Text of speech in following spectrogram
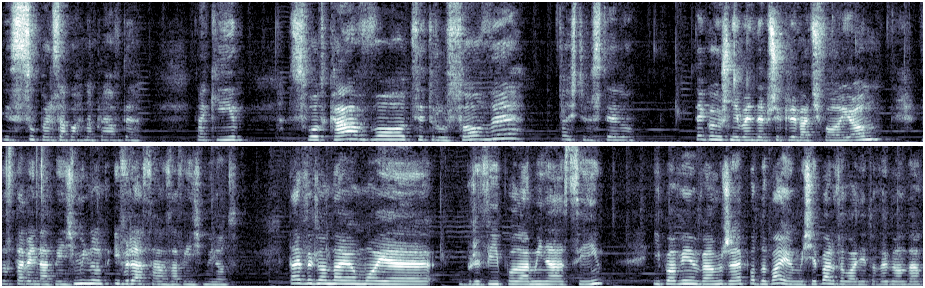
jest super zapach naprawdę. Taki słodkawo-cytrusowy, coś w tym stylu. Tego już nie będę przykrywać folią. Zostawię na 5 minut i wracam za 5 minut. Tak wyglądają moje brwi po laminacji i powiem Wam, że podobają mi się, bardzo ładnie to wygląda.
